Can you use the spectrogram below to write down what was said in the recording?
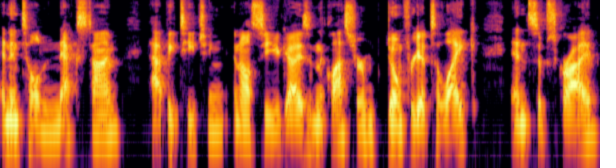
And until next time, happy teaching, and I'll see you guys in the classroom. Don't forget to like and subscribe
